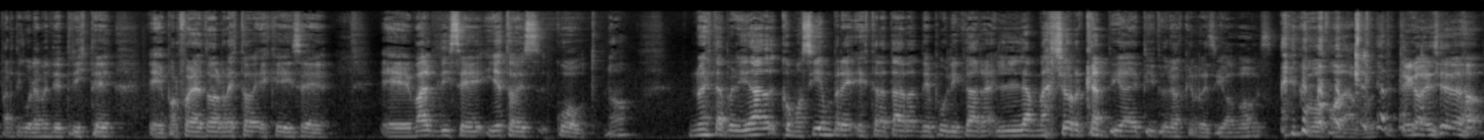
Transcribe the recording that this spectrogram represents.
particularmente triste, eh, por fuera de todo el resto, es que dice, eh, Valve dice, y esto es quote, ¿no? Nuestra prioridad, como siempre, es tratar de publicar la mayor cantidad de títulos que recibamos, como podamos. Tengo diciendo,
